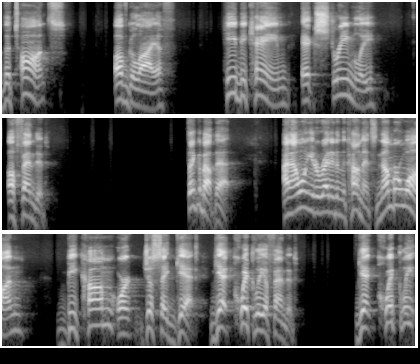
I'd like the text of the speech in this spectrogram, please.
the taunts of Goliath, he became extremely offended. Think about that. And I want you to write it in the comments. Number one, become or just say get, get quickly offended. Get quickly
